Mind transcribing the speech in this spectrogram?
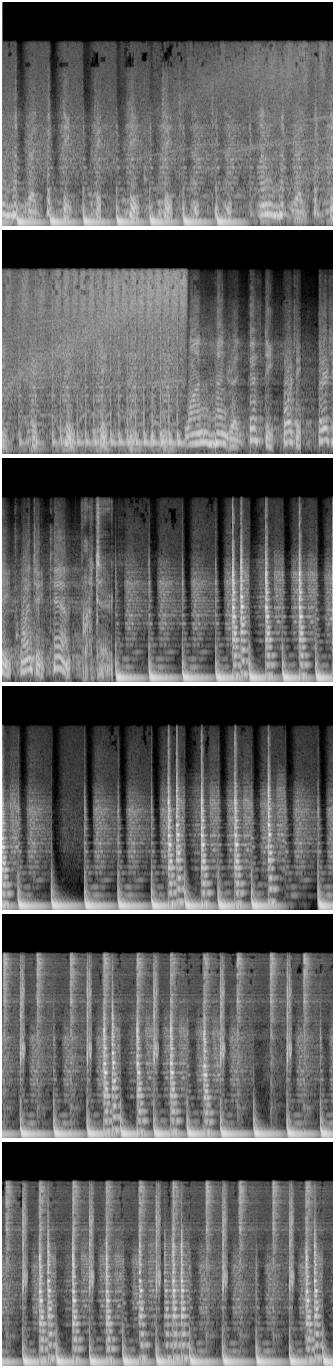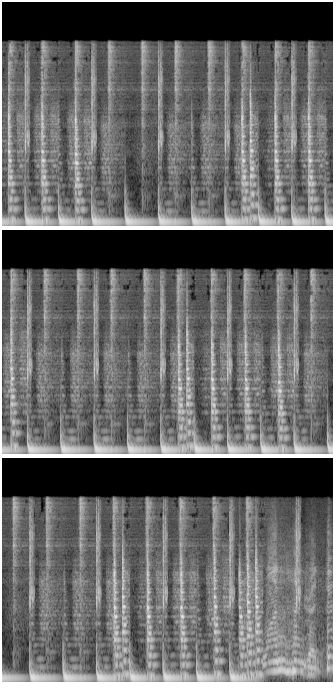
150, 40, 30, 20, 150, 40, 30, 20, 10. Butter. 100.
